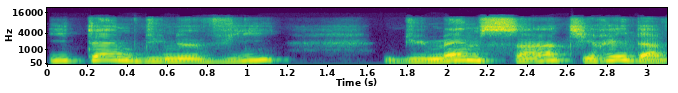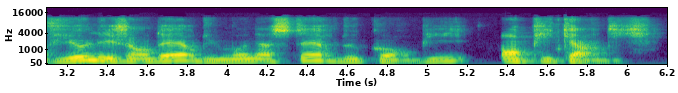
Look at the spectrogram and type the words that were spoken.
item d'une vie du même saint tiré d'un vieux légendaire du monastère de Corbie en Picardie.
